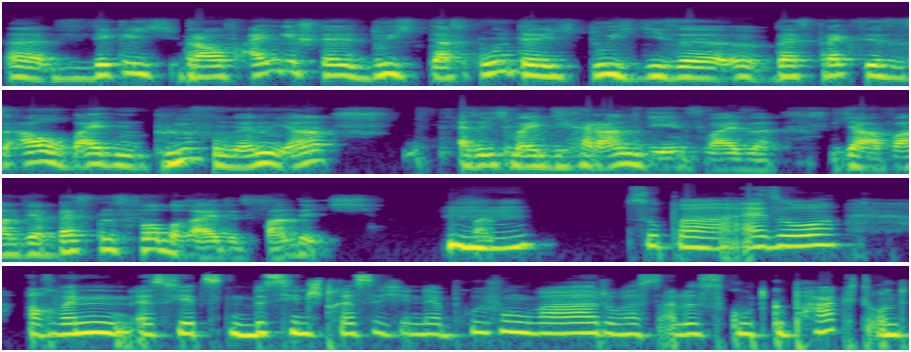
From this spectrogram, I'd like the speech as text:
äh, wirklich darauf eingestellt durch das Unterricht, durch diese äh, Best Practices auch bei den Prüfungen, ja. Also ich meine die Herangehensweise, ja, waren wir bestens vorbereitet, fand ich. Mhm. Super. Also auch wenn es jetzt ein bisschen stressig in der Prüfung war, du hast alles gut gepackt und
